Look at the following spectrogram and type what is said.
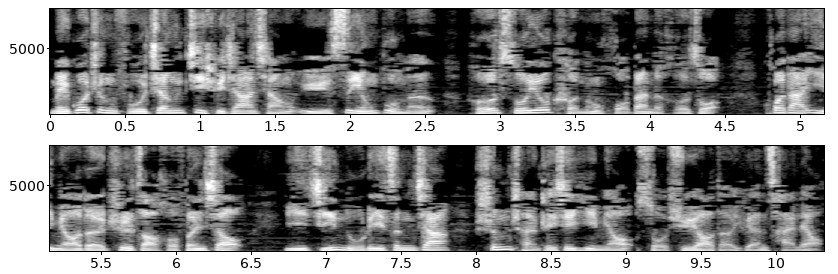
美国政府将继续加强与私营部门和所有可能伙伴的合作，扩大疫苗的制造和分销，以及努力增加生产这些疫苗所需要的原材料。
